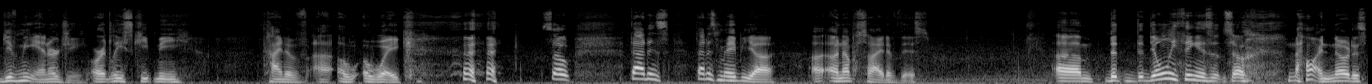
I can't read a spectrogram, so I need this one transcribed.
give me energy or at least keep me kind of uh, awake so that is that is maybe a, a an upside of this. Um, the, the, the only thing is that so now I notice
